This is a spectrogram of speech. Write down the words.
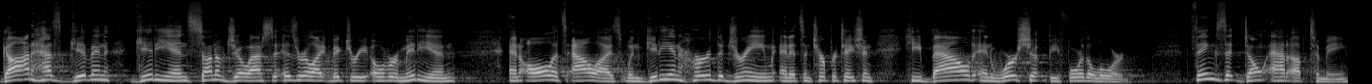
God has given Gideon, son of Joash, the Israelite victory over Midian and all its allies. When Gideon heard the dream and its interpretation, he bowed and worshiped before the Lord. Things that don't add up to me,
